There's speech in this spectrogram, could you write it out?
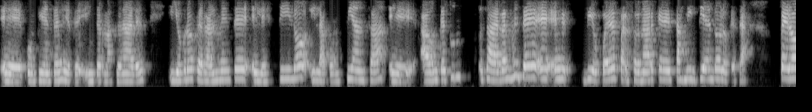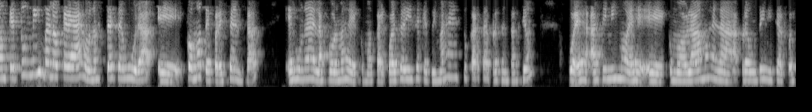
eh, con clientes internacionales y yo creo que realmente el estilo y la confianza, eh, aunque tú, o sea, realmente eh, puede sonar que estás mintiendo o lo que sea, pero aunque tú misma no creas o no estés segura cómo te presentas, es una de las formas de, como tal cual se dice, que tu imagen es tu carta de presentación, pues así mismo es, eh, como hablábamos en la pregunta inicial, pues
